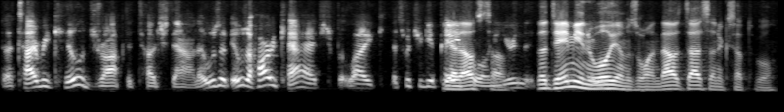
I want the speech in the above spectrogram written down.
the Tyreek Hill dropped a touchdown. It was a, it was a hard catch, but like that's what you get paid Yeah, that for. was and tough. the, The Damien Williams one, that was that's unacceptable.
